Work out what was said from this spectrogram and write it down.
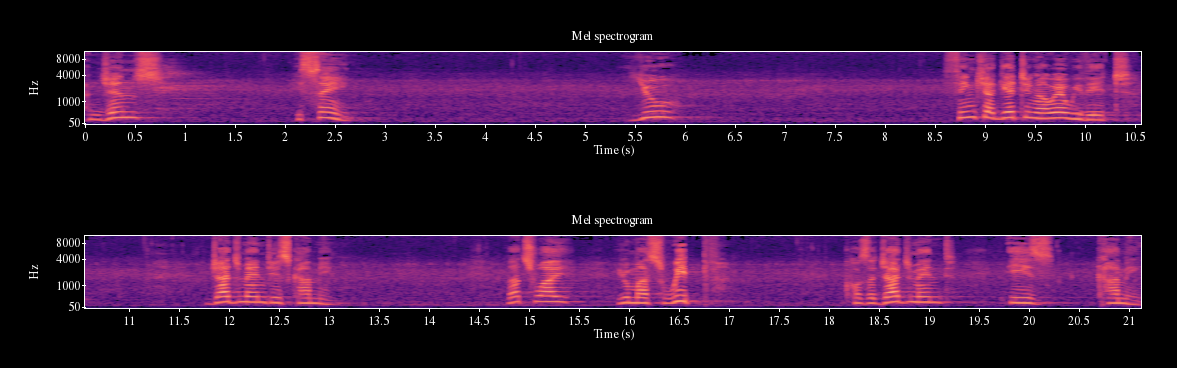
And James is saying, You think you're getting away with it. Judgment is coming. That's why you must weep, because the judgment is coming.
